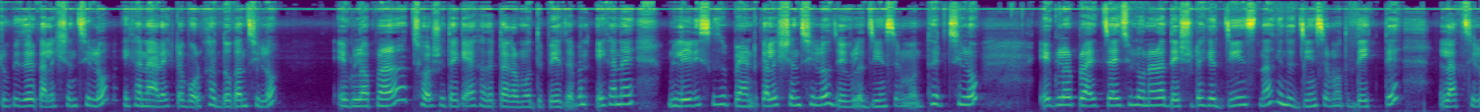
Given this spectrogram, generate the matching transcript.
টু পিসের কালেকশন ছিল। এখানে আরেকটা বোরখার দোকান ছিল। এগুলো আপনারা ছশো থেকে এক হাজার টাকার মধ্যে পেয়ে যাবেন। এখানে লেডিস কিছু প্যান্ট কালেকশন ছিল, যেগুলো জিন্সের মধ্যে ছিল। এগুলোর প্রাইস চাইছিল ওনারা দেড়শো টাকা জিন্স না, কিন্তু জিন্সের মতো দেখতে লাগছিল।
